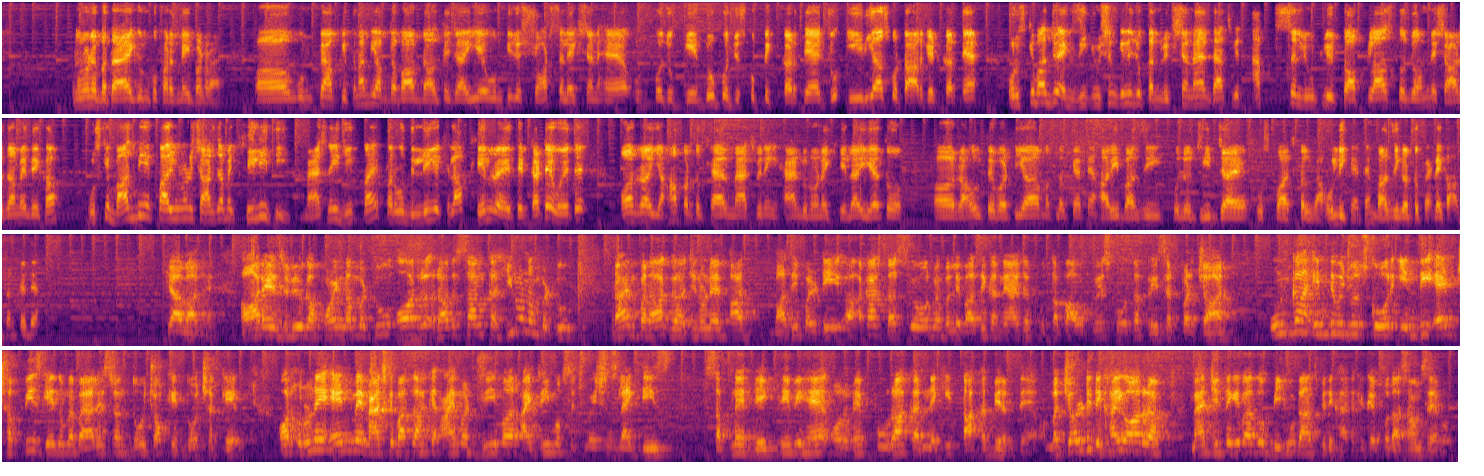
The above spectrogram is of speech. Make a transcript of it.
उन्होंने बताया कि उनको फ़र्क नहीं पड़ रहा है। उन पे आप कितना भी आप दबाव डालते जाइए, उनकी जो शॉर्ट सिलेक्शन है, उनको जो गेंदों को जिसको पिक करते हैं, जो एरियाज़ को टारगेट करते हैं, और उसके बाद जो एग्जीक्यूशन के लिए जो कन्विक्शन है that's with absolutely top class तो जो हमने शारजा में देखा, उसके बाद भी एक पारी उन्होंने शारजा में खेली थी मैच नहीं जीत पाए, पर वो दिल्ली के खिलाफ खेल रहे थे, डटे हुए थे, और यहाँ पर तो खैर मैच विनिंग हैंड उन्होंने खेला ही है तो राहुल तेवटिया मतलब कहते हैं, हारी बाजी को जो जीत जाए, उसको आजकल राहुल ही कहते हैं, बाजीगर तो पहले कहा करते थे। क्या बात है? हमारे इस रिव्यू का पॉइंट नंबर टू और राजस्थान का hero number two Riyan Parag जिन्होंने आज बाजी पलटी। आकाश, दसवें ओवर में बल्लेबाजी करने आए जब उत्तपा आउट हुए स्कोर था तिरसठ पर चार। उनका individual score in the end 26 गेंदों में बयालीस रन, दो चौके, दो छक्के। और उन्होंने एंड में मैच के बाद कहा कि I am a dreamer I dream of situations like these सपने देखते भी हैं और उन्हें पूरा करने की ताकत भी रखते हैं। मेच्योरिटी दिखाई और मैच जीतने के बाद वो बीहू डांस भी दिखाया क्योंकि खुद आसाम से है वो।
